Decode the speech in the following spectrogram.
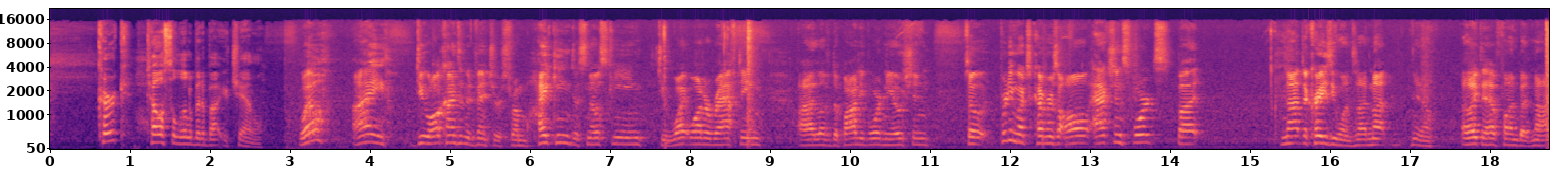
Kirk, tell us a little bit about your channel. Well, I do all kinds of adventures from hiking to snow skiing to whitewater rafting. I love to bodyboard in the ocean. So it pretty much covers all action sports, but not the crazy ones. I'm not, you know, I like to have fun, but not.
